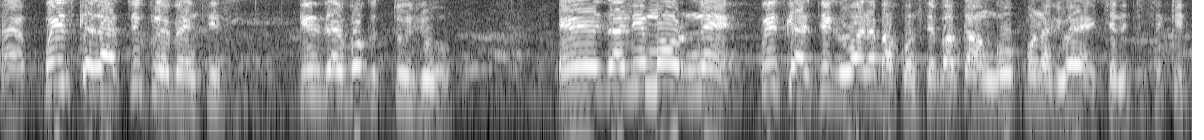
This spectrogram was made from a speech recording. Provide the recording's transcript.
euh, puisque l'article 26 qu'ils évoquent toujours ezali morne puisque article wana baconcevaka yango mpo na liwa ya etienne tshisekedi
